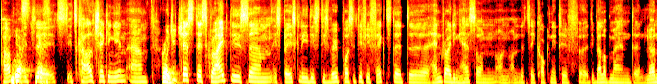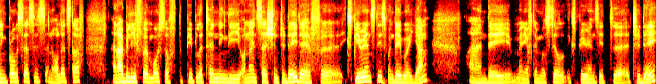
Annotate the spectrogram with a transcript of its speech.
Pavo, yes, it's, uh, yes. Uh, it's it's Carl checking in. Um, what you just described is um, is basically these these very positive effects that uh, handwriting has on on on let's say cognitive uh, development and learning processes and all that stuff. And I believe uh, most of the people attending the online session today they have uh, experienced this when they were young, and they many of them will still experience it today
